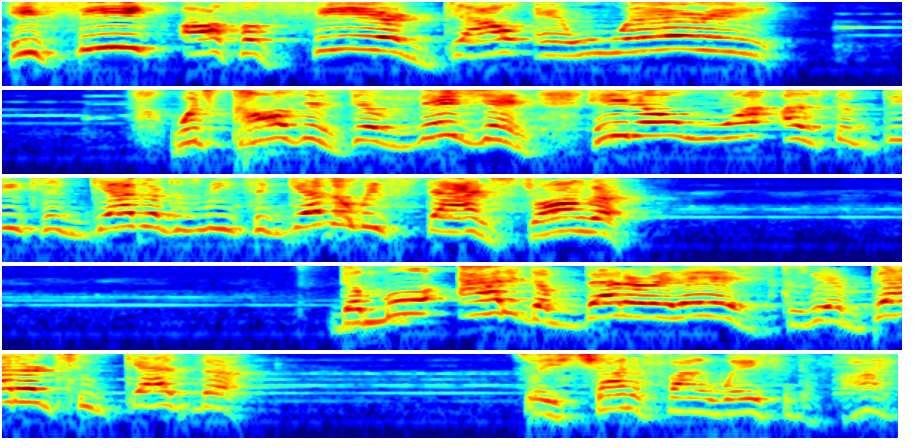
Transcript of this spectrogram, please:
He feeds off of fear, doubt, and worry, which causes division. He don't want us to be together because we together we stand stronger. The more added, the better it is because we are better together. So he's trying to find ways to divide.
